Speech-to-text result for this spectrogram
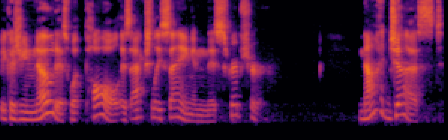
Because you notice what Paul is actually saying in this scripture. Not just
